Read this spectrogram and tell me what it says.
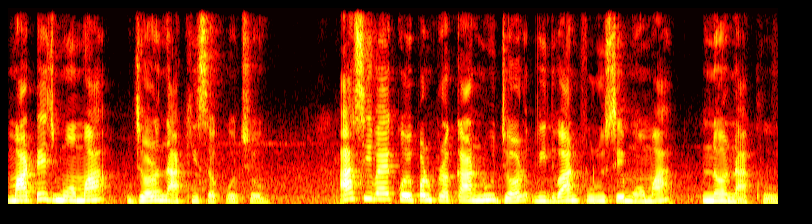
માટે જ મોંમાં જળ નાખી શકો છો. આ સિવાય કોઈપણ પ્રકારનું જળ વિદ્વાન પુરુષે મોંમાં ન નાખવું.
